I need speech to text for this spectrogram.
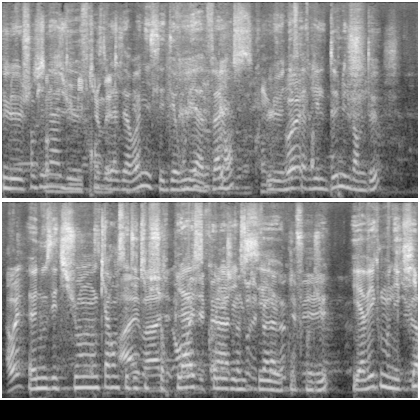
Le championnat 78 de 000 France de. Laseron, il s'est déroulé à Valence le 9 Ouais. avril 2022. Ah ouais Euh, Nous étions 47 Ah équipes bah, sur place, la- et la euh, confondus. Et avec mon équipe,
